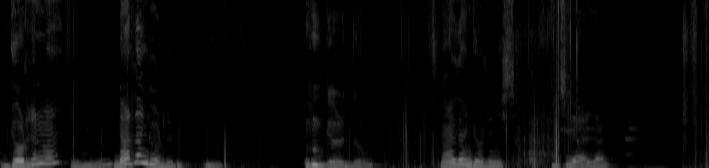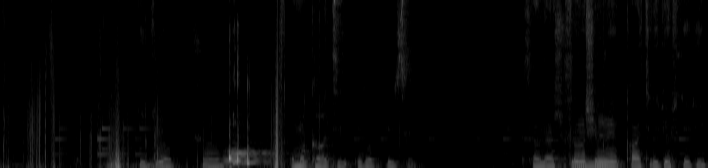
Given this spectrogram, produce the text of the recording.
Gördün mü? Hı hı. Nereden gördün? Gördüm. Nereden gördün? Hiç yerden. Gidiyorum şu an. Ama katil olabilirsin. Senden Sana şüpheleniyorum. şimdi katili göstereyim.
